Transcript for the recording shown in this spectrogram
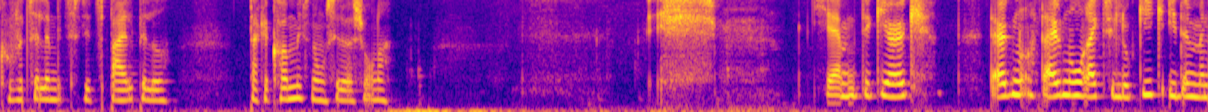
kunne fortælle dem det til dit spejlbillede, der kan komme i sådan nogle situationer? Jamen, det giver jo ikke... Der er jo ikke, no, der er ikke nogen rigtig logik i det, men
